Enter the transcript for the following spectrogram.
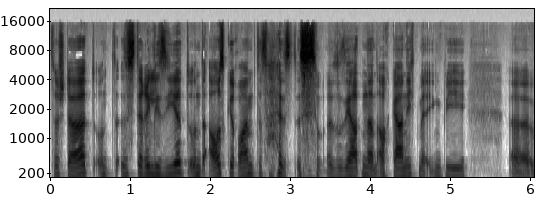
zerstört und sterilisiert und ausgeräumt. Das heißt, es, also sie hatten dann auch gar nicht mehr irgendwie äh,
